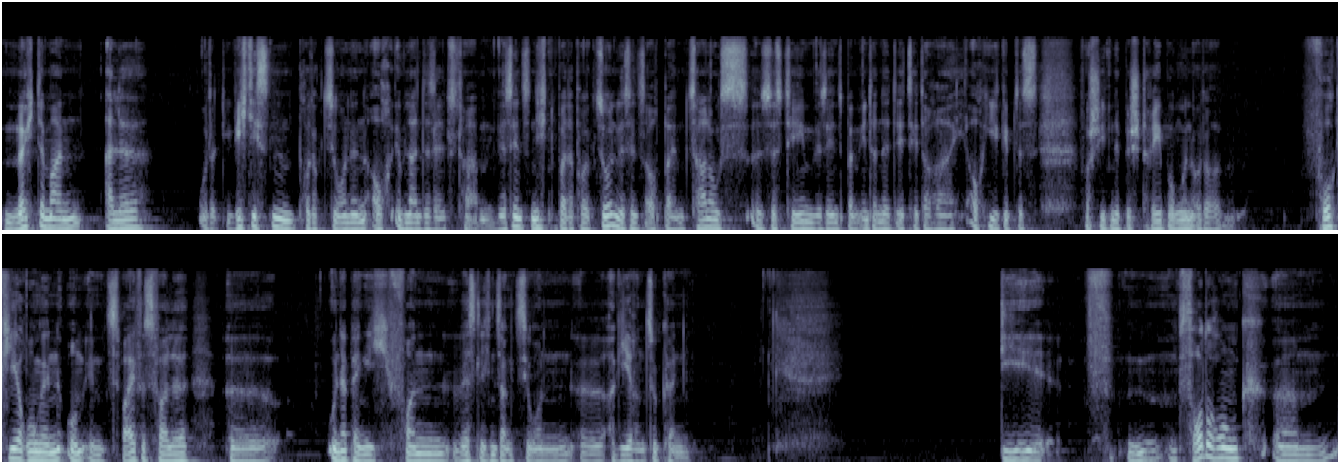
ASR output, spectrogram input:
möchte man alle oder die wichtigsten Produktionen auch im Lande selbst haben. Wir sehen es nicht nur bei der Produktion, wir sehen es auch beim Zahlungssystem, wir sehen es beim Internet etc. Auch hier gibt es verschiedene Bestrebungen oder Vorkehrungen, um im Zweifelsfalle äh, unabhängig von westlichen Sanktionen äh, agieren zu können. Die Forderung, ähm,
